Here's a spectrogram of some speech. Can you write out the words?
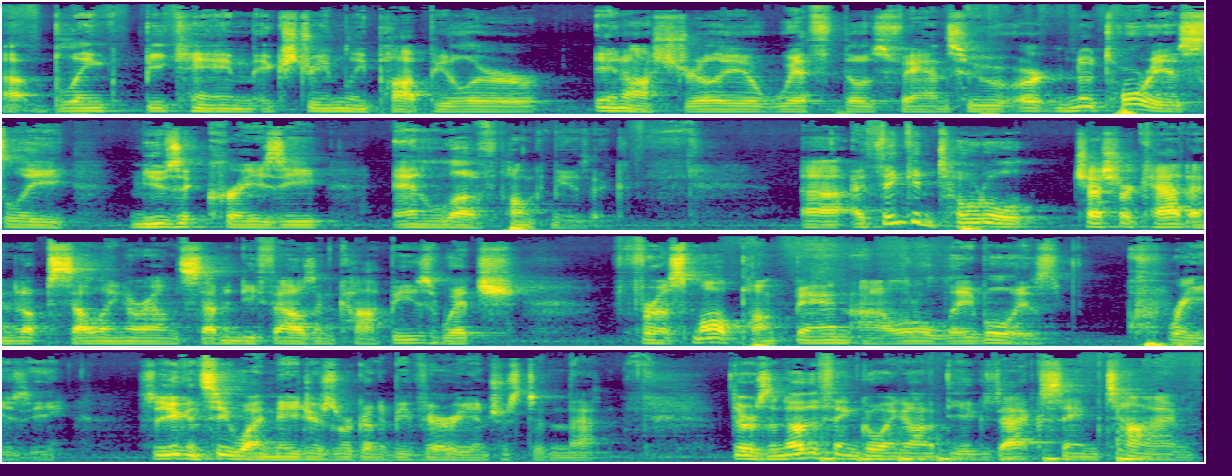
Uh, Blink became extremely popular in Australia with those fans who are notoriously music crazy and love punk music. Uh, I think in total, Cheshire Cat ended up selling around 70,000 copies, which for a small punk band on a little label is crazy. So you can see why majors were going to be very interested in that. There was another thing going on at the exact same time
